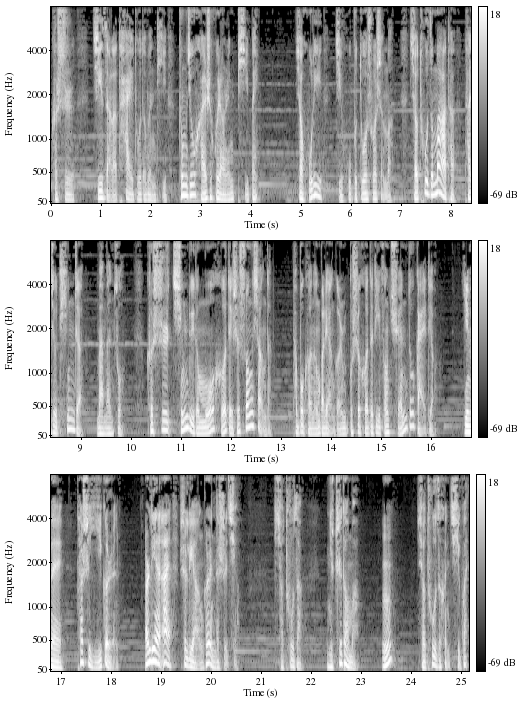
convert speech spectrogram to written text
可是积攒了太多的问题，终究还是会让人疲惫。小狐狸几乎不多说什么，小兔子骂他，他就听着慢慢做。可是情侣的磨合得是双向的。他不可能把两个人不适合的地方全都改掉，因为他是一个人，而恋爱是两个人的事情。小兔子，你知道吗？嗯，小兔子很奇怪，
